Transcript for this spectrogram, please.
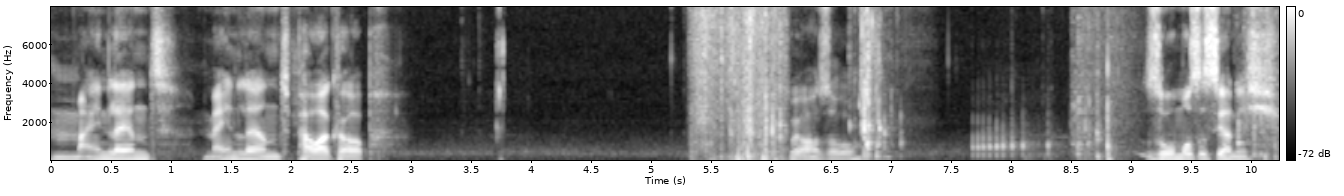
Mainland, Mainland Power Corp. Ja, so. So muss es ja nicht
